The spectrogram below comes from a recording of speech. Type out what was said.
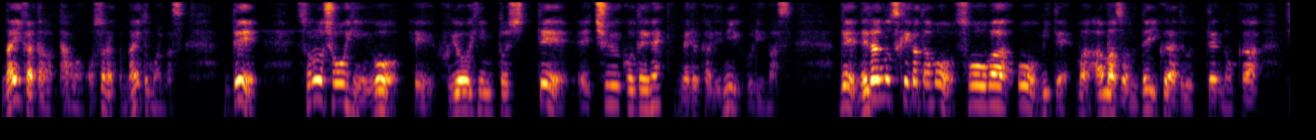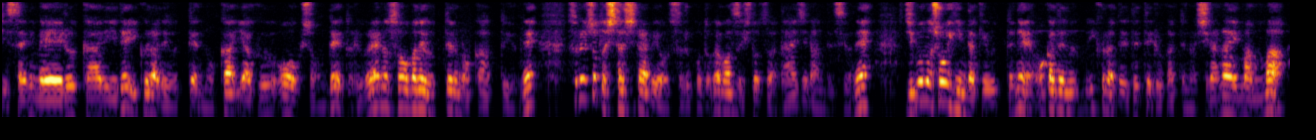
ない方は多分おそらくないと思います。で、その商品を、えー不用品として、えー中古でね、メルカリに売ります。で、値段の付け方も相場を見て、まあ、アマゾンでいくらで売ってるのか、実際にメルカリでいくらで売ってるのか、ヤフーオークションでどれぐらいの相場で売ってるのかというね、それをちょっと下調べをすることがまず一つは大事なんですよね。自分の商品だけ売ってね、他でいくらで出てるかっていうのは知らないまんま、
